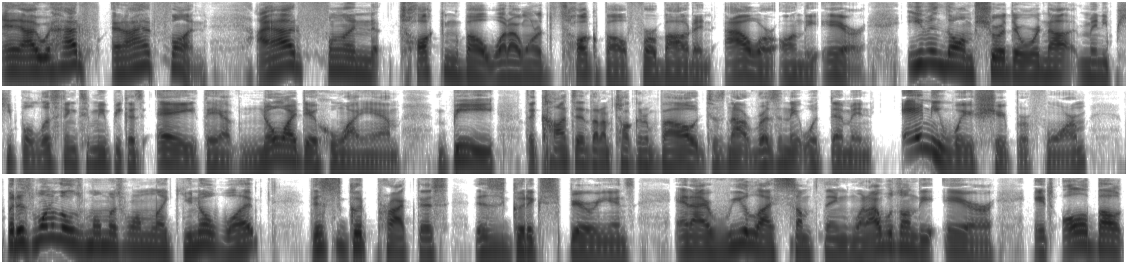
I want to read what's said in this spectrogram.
And I had and I had fun. I had fun talking about what I wanted to talk about for about an hour on the air. Even though I'm sure there were not many people listening to me because A, they have no idea who I am. B, the content that I'm talking about does not resonate with them in any way, shape, or form. But it's one of those moments where I'm like, you know what? This is good practice. This is good experience. And I realized something when I was on the air. It's all about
